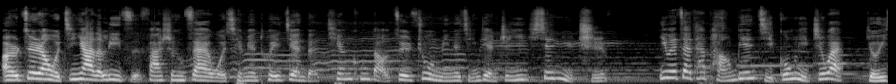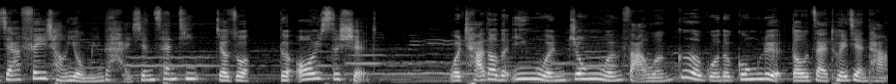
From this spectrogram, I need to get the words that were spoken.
而最让我惊讶的例子发生在我前面推荐的天空岛最著名的景点之一——仙女池，因为在它旁边几公里之外有一家非常有名的海鲜餐厅，叫做 The Oyster Shed。我查到的英文、中文、法文各国的攻略都在推荐它，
